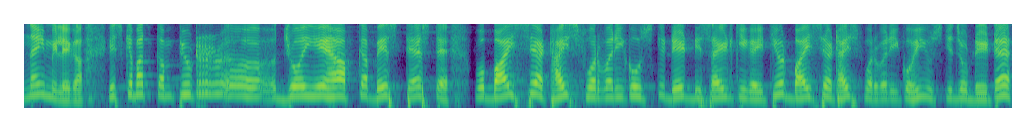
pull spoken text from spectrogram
नहीं मिलेगा। इसके बाद कंप्यूटर जो ये है आपका बेस्ट टेस्ट है, वो 22 से 28 फरवरी को उसकी डेट डिसाइड की गई थी और 22 से अट्ठाईस फरवरी को ही उसकी जो डेट है,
